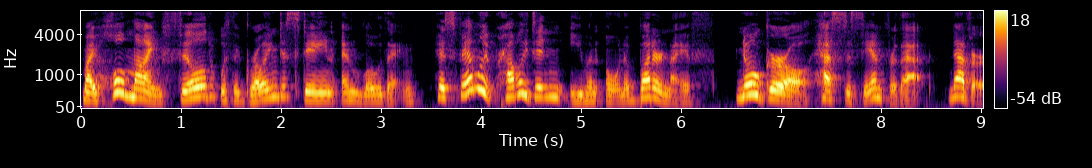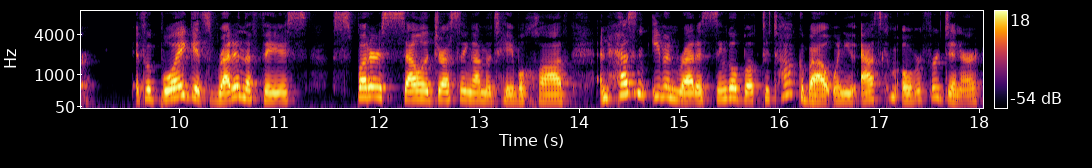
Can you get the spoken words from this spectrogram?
My whole mind filled with a growing disdain and loathing. His family probably didn't even own a butter knife. No girl has to stand for that. Never. If a boy gets red in the face, sputters salad dressing on the tablecloth, and hasn't even read a single book to talk about when you ask him over for dinner,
